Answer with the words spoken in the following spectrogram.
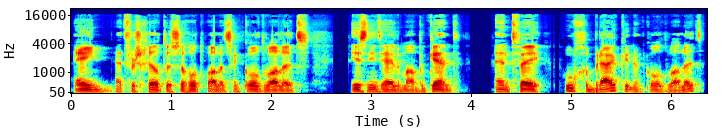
Eén, het verschil tussen hot wallets en cold wallets is niet helemaal bekend. En twee, hoe gebruik je een cold wallet?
